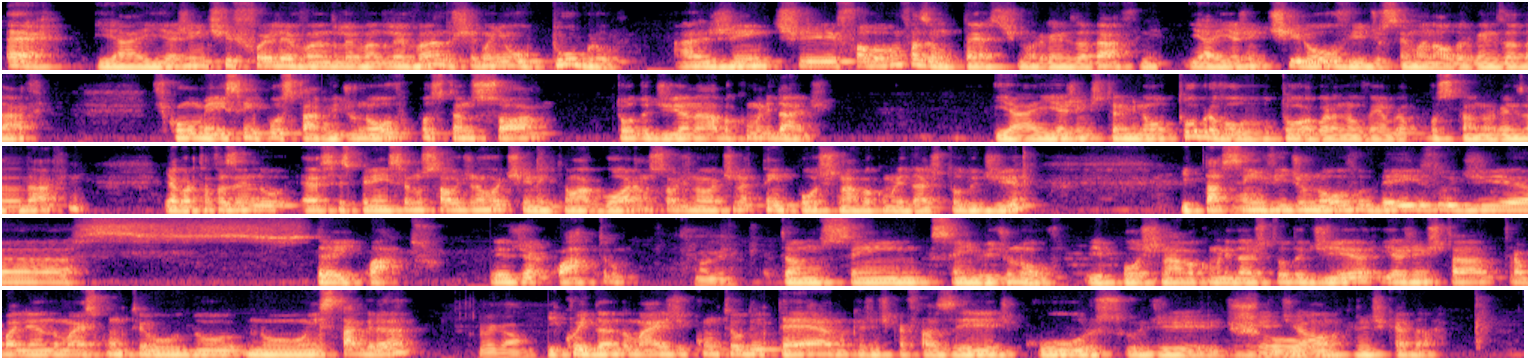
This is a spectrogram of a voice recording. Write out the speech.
É, e aí a gente foi levando, levando, levando. Chegou em outubro, a gente falou, vamos fazer um teste no Organiza Daphne? E aí a gente tirou o vídeo semanal do Organiza Daphne ficou um mês sem postar vídeo novo, postando só todo dia na aba comunidade. E aí a gente terminou outubro, voltou agora novembro a postar no Organiza Daphne, e agora está fazendo essa experiência no Saúde na Rotina. Então agora no Saúde na Rotina tem post na aba comunidade todo dia, e tá sem vídeo novo desde o dia 3, 4. Desde o dia 4. Olha estamos sem, sem vídeo novo. E post na comunidade todo dia e a gente está trabalhando mais conteúdo no Instagram. Legal. E cuidando mais de conteúdo interno que a gente quer fazer, de curso, de, de, de aula que a gente quer dar.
